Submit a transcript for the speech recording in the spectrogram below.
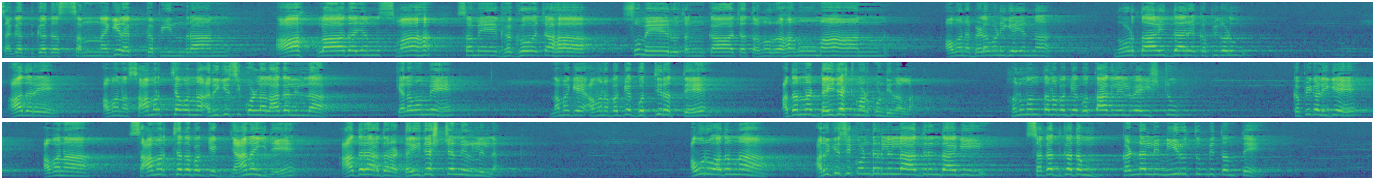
ಸಗದ್ಗದ ಸನ್ನಗಿರ ಕಪೀಂದ್ರಾನ್ ಆಹ್ಲಾದಯನ್ ಸ್ಮಾಹ ಸಮೇಘಘೋಚ ಸುಮೇರು ತಂಕಾಚ ತನುರ ಹನುಮಾನ್ ಅವನ ಬೆಳವಣಿಗೆಯನ್ನು ನೋಡ್ತಾ ಇದ್ದಾರೆ ಕಪಿಗಳು. ಆದರೆ ಅವನ ಸಾಮರ್ಥ್ಯವನ್ನು ಅರಿಗಿಸಿಕೊಳ್ಳಲಾಗಲಿಲ್ಲ. ಕೆಲವೊಮ್ಮೆ ನಮಗೆ ಅವನ ಬಗ್ಗೆ ಗೊತ್ತಿರುತ್ತೆ, ಅದನ್ನು ಡೈಜೆಸ್ಟ್ ಮಾಡ್ಕೊಂಡಿರಲ್ಲ. ಹನುಮಂತನ ಬಗ್ಗೆ ಗೊತ್ತಾಗಲಿಲ್ವೇ ಇಷ್ಟು? ಕಪಿಗಳಿಗೆ ಅವನ ಸಾಮರ್ಥ್ಯದ ಬಗ್ಗೆ ಜ್ಞಾನ ಇದೆ, ಆದರೆ ಅದರ ಡೈಜೆಸ್ಟನ್ ಇರಲಿಲ್ಲ. ಅವರು ಅದನ್ನು ಅರಗಿಸಿಕೊಂಡಿರಲಿಲ್ಲ ಆದ್ದರಿಂದಾಗಿ ಸಗದ್ಗದಂ ಕಣ್ಣಲ್ಲಿ ನೀರು ತುಂಬಿತಂತೆ.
